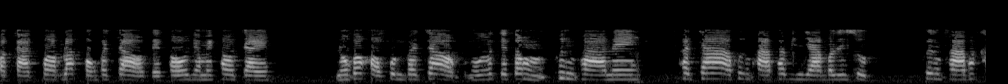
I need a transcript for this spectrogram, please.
ประกาศความรักของพระเจ้า แต่เขายังไม่เข้าใจ หนูก็ขอบคุณพระเจ้า หนูก็จะต้องพึ่งพาในพระเจ้า พึ่งพาพระวิญญาณบริสุทธิ์ พึ่งพาพระค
